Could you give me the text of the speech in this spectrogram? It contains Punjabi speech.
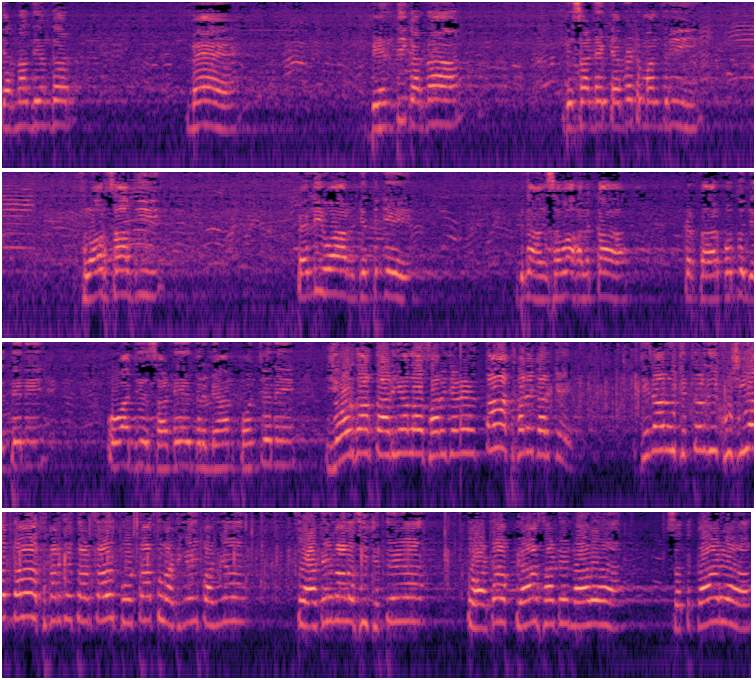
ਚਰਨਾਂ ਦੇ ਅੰਦਰ ਮੈਂ ਬੇਨਤੀ ਕਰਦਾ ਹਾਂ ਕਿ ਸਾਡੇ ਕੈਬਨਿਟ ਮੰਤਰੀ ਫਲੋਰ ਸਾਹਿਬ ਜੀ ਪਹਿਲੀ ਵਾਰ ਜਿੱਤ ਕੇ ਵਿਧਾਨ ਸਭਾ ਹਲਕਾ ਕਰਤਾਰਪੁਰ ਤੋਂ ਜਿੱਤੇ ਨੇ। ਉਹ ਅੱਜ ਸਾਡੇ ਦਰਮਿਆਨ ਪਹੁੰਚੇ ਨੇ। ਜ਼ੋਰਦਾਰ ਤਾੜੀਆਂ ਲਾਓ ਸਾਰੇ ਜਣੇ, ਤਾਂ ਹੱਥ ਖੜੇ ਕਰਕੇ। ਜਿਨ੍ਹਾਂ ਨੂੰ ਜਿੱਤਣ ਦੀ ਖੁਸ਼ੀ ਹੈ ਤਾਂ ਹੱਥ ਖੜ ਕੇ ਤੜਤਾ ਵੋਟਾਂ ਤੁਹਾਡੀਆਂ ਹੀ ਪਾਈਆਂ। ਤੁਹਾਡੇ ਨਾਲ ਅਸੀਂ ਜਿੱਤੇ ਆ। ਤੁਹਾਡਾ ਪਿਆਰ ਸਾਡੇ ਨਾਲ ਆ। ਸਤਿਕਾਰ ਆ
